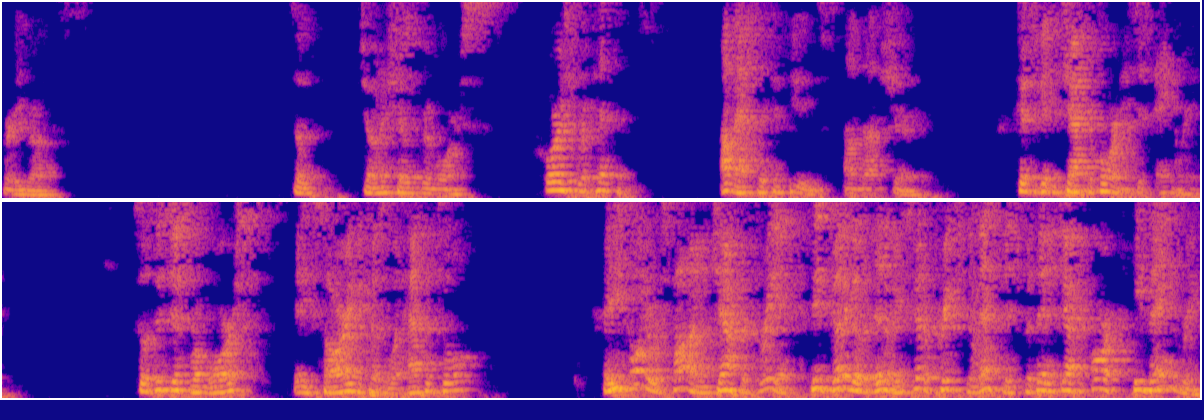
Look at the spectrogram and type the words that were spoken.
Pretty gross. So Jonah shows remorse. Or is it repentance? I'm actually confused. I'm not sure. Because you get to chapter 4 and he's just angry. So is this just remorse? And he's sorry because of what happened to him? And he's going to respond in chapter 3, and he's going to go to Nineveh. He's going to preach the message, but then in chapter 4, he's angry.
